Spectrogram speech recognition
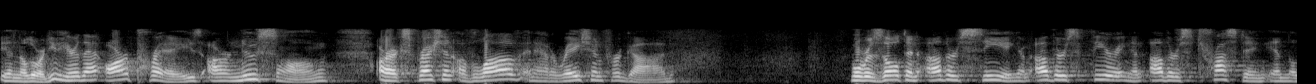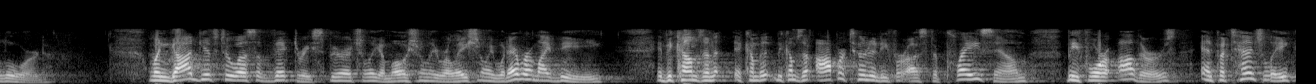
in the Lord. You hear that? Our praise, our new song, our expression of love and adoration for God will result in others seeing and others fearing and others trusting in the Lord. When God gives to us a victory, spiritually, emotionally, relationally, whatever it might be, it becomes an, it becomes an opportunity for us to praise Him before others and potentially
